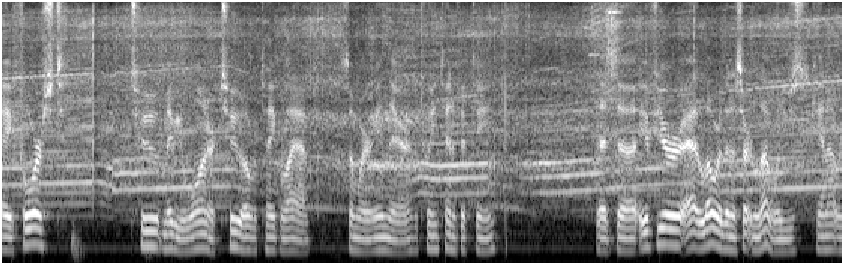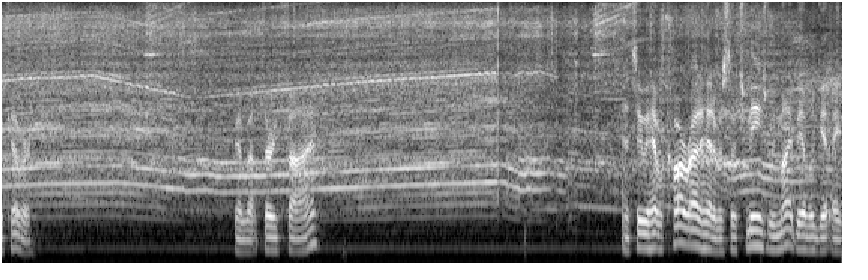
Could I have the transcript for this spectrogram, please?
a forced two, maybe one or two overtake lap somewhere in there between 10 and 15 that uh, if you're at lower than a certain level, you just cannot recover. Have about 35. And see, we have a car right ahead of us, which means we might be able to get a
